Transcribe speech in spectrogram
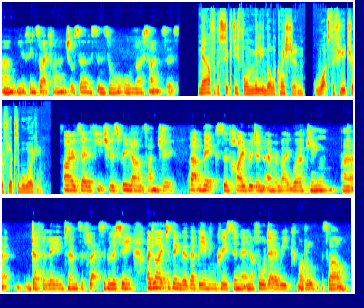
um, you know, things like financial services or, or life sciences. Now, for the $64 million question what's the future of flexible working? I would say the future is freelance, Andrew. That mix of hybrid and, and remote working, uh, definitely in terms of flexibility. I'd like to think that there'd be an increase in, in a four day a week model as well.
